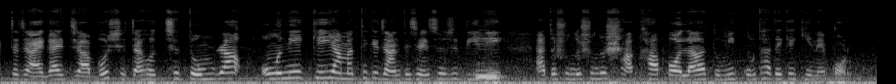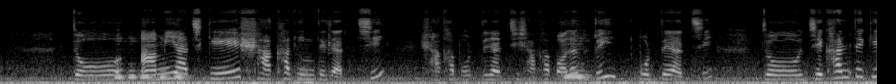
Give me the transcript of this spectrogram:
একটা জায়গায় যাব, সেটা হচ্ছে তোমরা অনেকেই আমার থেকে জানতে চেয়েছো যে, দিদি, এত সুন্দর সুন্দর শাখা পলা, তুমি কোথা থেকে কিনে পড়ো? তো আমি আজকে শাখা কিনতে যাচ্ছি, শাখা পড়তে যাচ্ছি, শাখা পলা দুটোই পড়তে যাচ্ছি। তো যেখান থেকে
